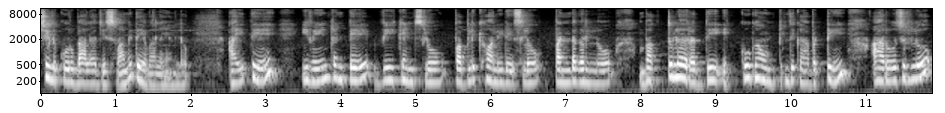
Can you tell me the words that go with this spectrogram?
చిలుకూరు బాలాజీ స్వామి దేవాలయంలో. అయితే ఇవేంటంటే వీకెండ్స్లో పబ్లిక్ హాలిడేస్లో పండగల్లో భక్తుల రద్దీ ఎక్కువగా ఉంటుంది కాబట్టి ఆ రోజుల్లో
